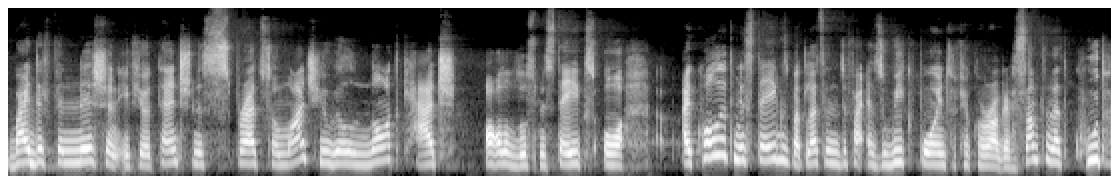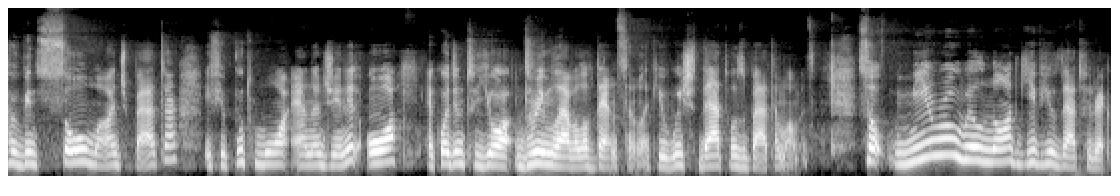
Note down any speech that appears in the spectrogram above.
By definition, if your attention is spread so much, you will not catch all of those mistakes or I call it mistakes, but let's identify as weak points of your choreography, something that could have been so much better if you put more energy in it, or according to your dream level of dancing, like you wish that was better moments. So mirror will not give you that feedback.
